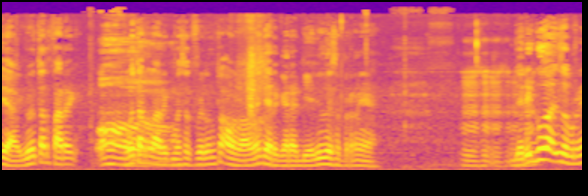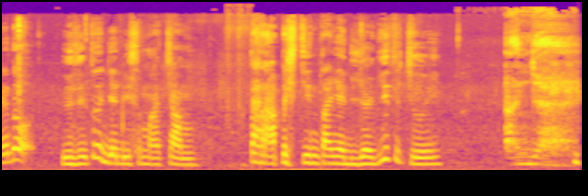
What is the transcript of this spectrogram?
iya gue tertarik. Oh. Gue tertarik masuk film tuh awalnya gara-gara dia juga sebenarnya. Mhm. Jadi gue sebenarnya tuh di situ jadi semacam terapis cintanya dia gitu cuy. Anjay.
